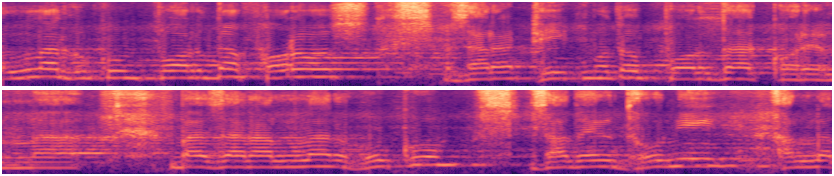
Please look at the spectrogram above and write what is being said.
আল্লাহর হুকুম পর্দা ফরজ, যারা ঠিক মতো পর্দা করেন না বা যারা আল্লাহর হুকুম যাদের ধনী, আল্লাহ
